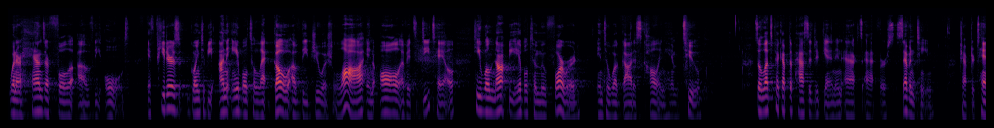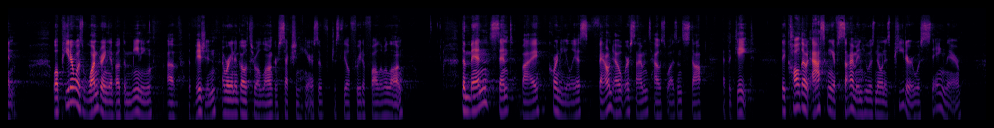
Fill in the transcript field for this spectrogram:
when our hands are full of the old. If Peter's going to be unable to let go of the Jewish law in all of its detail, he will not be able to move forward into what God is calling him to. So let's pick up the passage again in Acts at verse 17, chapter 10. Well, Peter was wondering about the meaning of the vision, and we're going to go through a longer section here, so just feel free to follow along. The men sent by Cornelius found out where Simon's house was and stopped at the gate. They called out, asking if Simon, who was known as Peter, was staying there.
